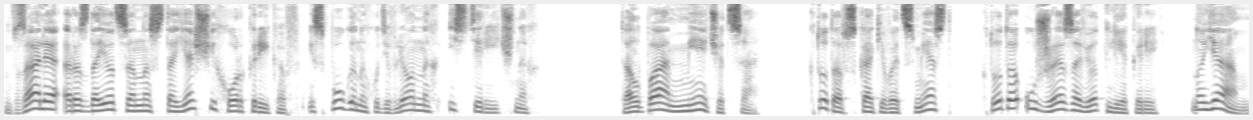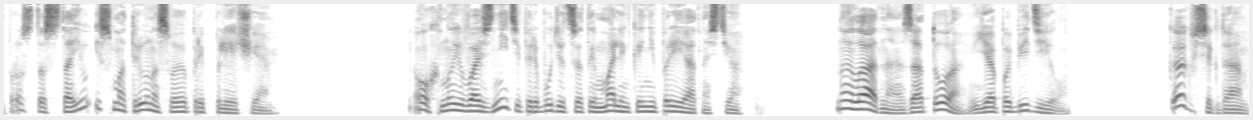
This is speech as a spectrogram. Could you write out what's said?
В зале раздается настоящий хор криков, испуганных, удивленных, истеричных. Толпа мечется. Кто-то вскакивает с мест, кто-то уже зовет лекарей, но я просто стою и смотрю на свое предплечье. Ох, ну и возни теперь будет с этой маленькой неприятностью. Ну и ладно, зато я победил. Как всегда.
